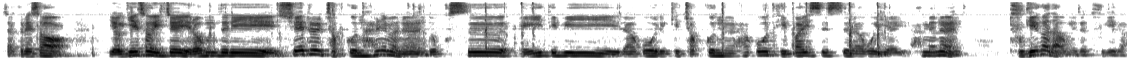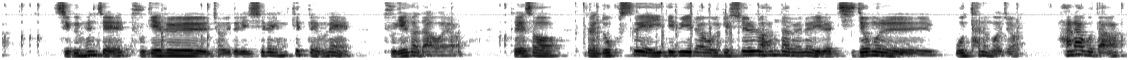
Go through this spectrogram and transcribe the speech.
자, 그래서 여기에서 이제 여러분들이 쉘을 접근하려면은 녹스 adb라고 이렇게 접근을 하고 device라고 이야기하면은 두 개가 나옵니다. 두 개가. 지금 현재 두 개를 저희들이 실행했기 때문에 두 개가 나와요. 그래서 녹스 ADB라고 이렇게 shell로 한다면은 얘가 지정을 못하는 거죠. 하나보다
